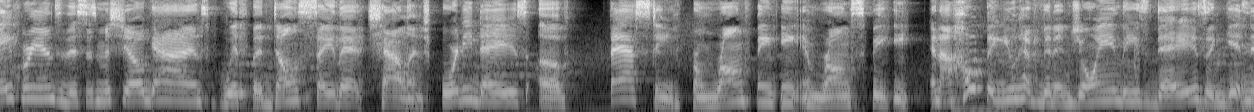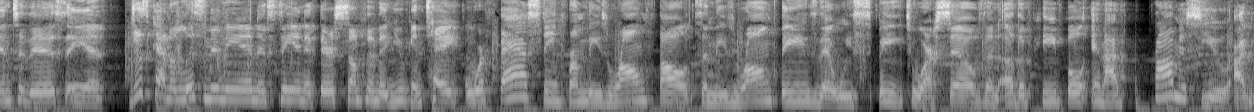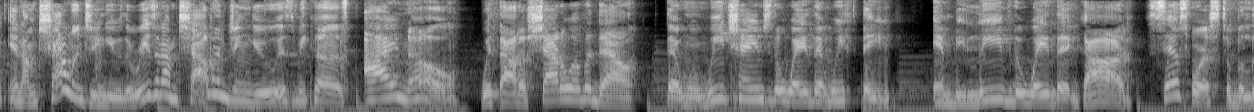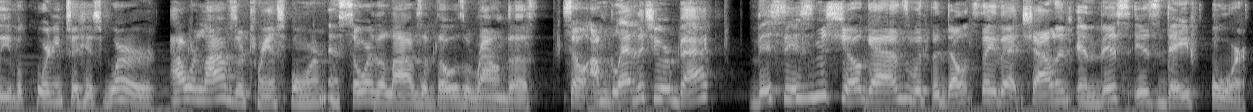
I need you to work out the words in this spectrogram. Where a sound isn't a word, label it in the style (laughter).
Hey friends, this is Michelle Gines with the Don't Say That Challenge 40 days of fasting from wrong thinking and wrong speaking. And I hope that you have been enjoying these days and getting into this and just kind of listening in and seeing if there's something that you can take. We're fasting from these wrong thoughts and these wrong things that we speak to ourselves and other people. And I promise you, I, and I'm challenging you. The reason I'm challenging you is because I know without a shadow of a doubt that when we change the way that we think, and believe the way that God says for us to believe according to his word, our lives are transformed and so are the lives of those around us. So I'm glad that you are back. This is (laughs) Michelle Gines with the Don't Say That Challenge, and this is day four.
